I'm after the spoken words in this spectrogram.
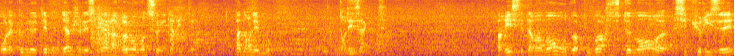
pour la communauté mondiale, je l'espère, un vrai moment de solidarité. Pas dans les mots, dans les actes. Paris, c'est un moment où on doit pouvoir justement euh, sécuriser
